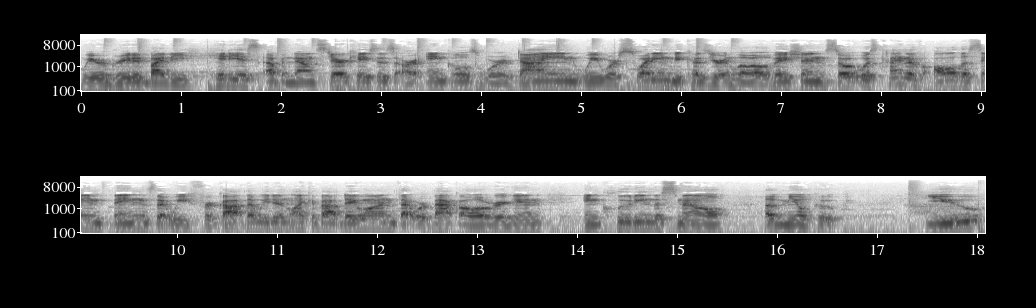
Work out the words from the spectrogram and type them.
we were greeted by the hideous up and down staircases. Our ankles were dying. We were sweating because you're in low elevation. So it was kind of all the same things that we forgot that we didn't like about day one that were back all over again, including the smell of mule poop. You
